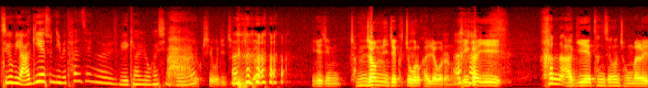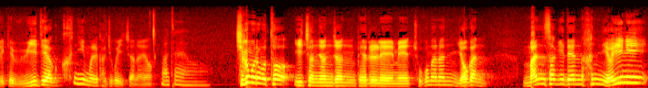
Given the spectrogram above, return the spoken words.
지금 이 아기 예수님의 탄생을 얘기하려고 하시는 아, 거예요? 역시 우리 지영 씨가 이게 지금 점점 이제 그쪽으로 가려고 그러는 거예요. 그러니까 이 한 아기의 탄생은 정말로 이렇게 위대하고 큰 힘을 가지고 있잖아요. 맞아요. 지금으로부터 2000년 전 베를레헴의 조그마한 여관 만삭이 된 한 여인이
